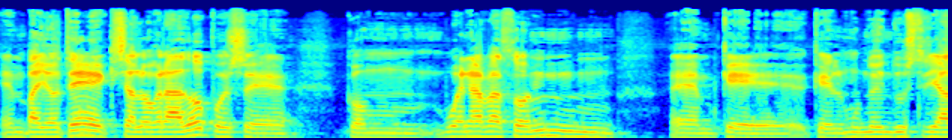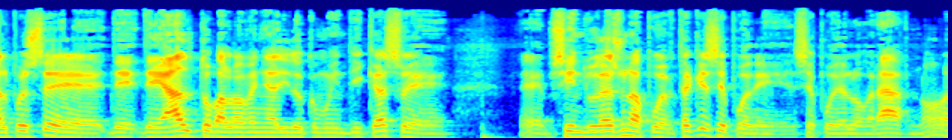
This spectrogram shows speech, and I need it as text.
en biotech se ha logrado, pues eh, con buena razón Em, que, el mundo industrial pues eh, de, alto valor añadido, como indicas, eh, eh, sin duda es una puerta que se puede, se puede lograr. ¿no?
